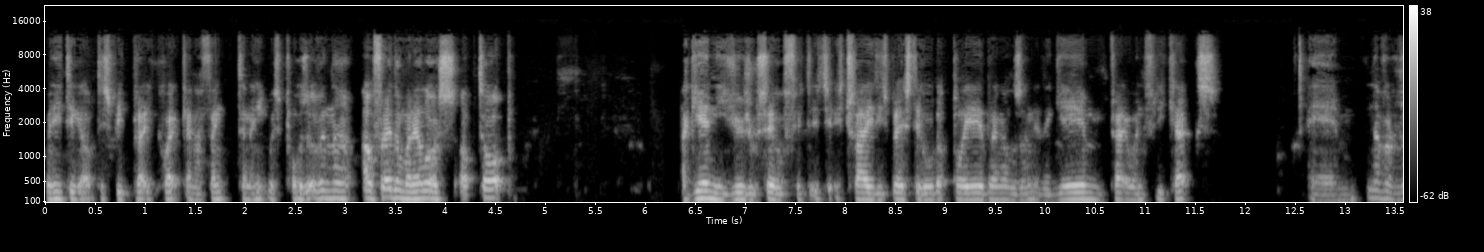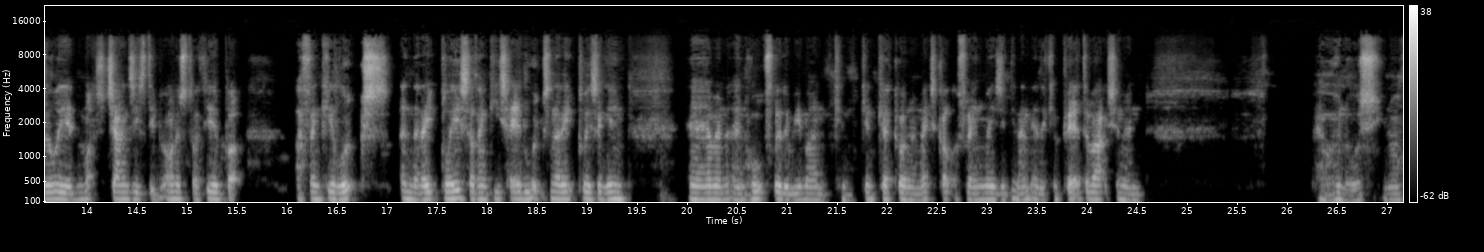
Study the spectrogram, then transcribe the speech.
we need to get up to speed pretty quick and I think tonight was positive in that. Alfredo Morelos up top. Again his usual self he, he, he, tried his best to hold up play bring others into the game try to win free kicks um, never really had much chances to be honest with you but I think he looks in the right place I think his head looks in the right place again um, and, and hopefully the wee man can, can kick on the next couple of friendlies and get into the competitive action. And well, who knows? You know,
